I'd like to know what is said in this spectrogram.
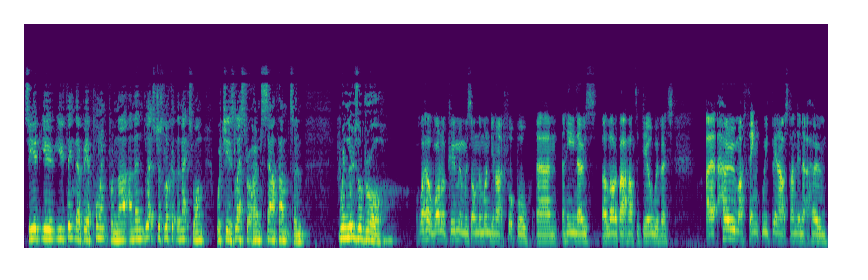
So you, you you think there'd be a point from that, and then let's just look at the next one, which is Leicester at home to Southampton. Win, lose or draw? Well, Ronald Koeman was on the Monday Night Football, um, and he knows a lot about how to deal with us. At home, I think we've been outstanding at home.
